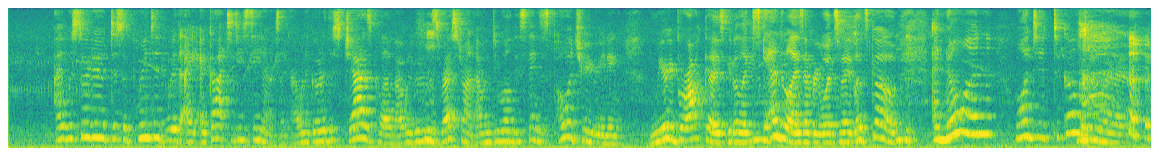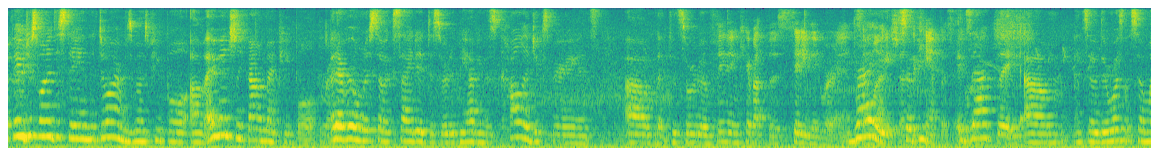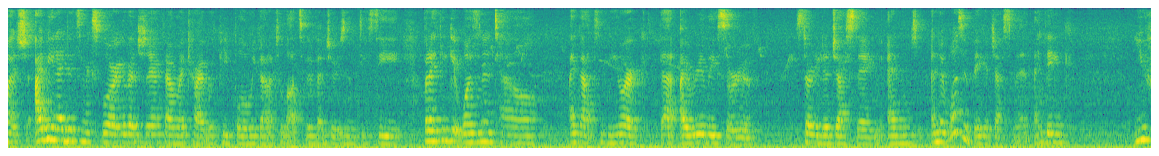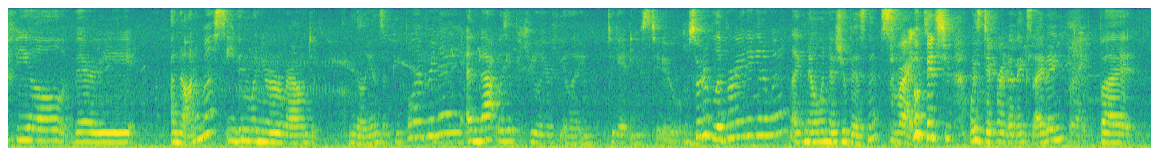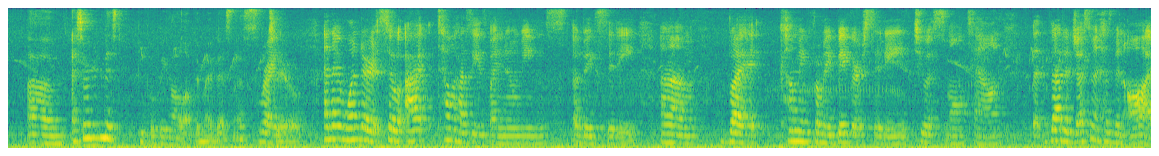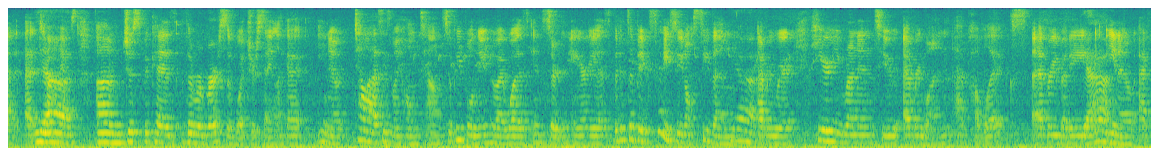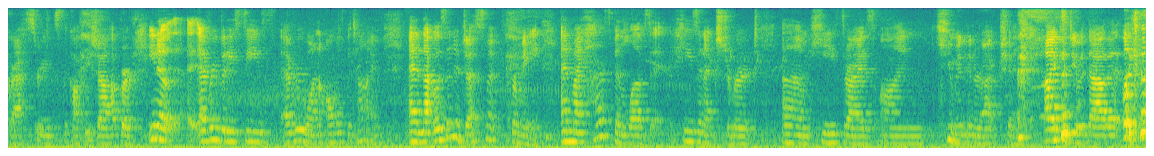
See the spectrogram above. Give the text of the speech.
I was sort of disappointed with, I, I got to DC and I was like, I want to go to this jazz club, I want to go to this restaurant, I want to do all these things, this poetry reading. Amiri Baraka is going to like scandalize everyone tonight, let's go. And no one wanted to go anywhere. they just wanted to stay in the dorms. Most people, um, I eventually found my people, but everyone was so excited to sort of be having this college experience Um, that the sort of they didn't care about the city they were in right. so much so the pe- campus. exactly. Um, and so there wasn't so much. I mean, I did some exploring. Eventually, I found my tribe of people, and we got up to lots of adventures in DC. But I think it wasn't until I got to New York that I really sort of started adjusting, and and it was a big adjustment. I think you feel very anonymous even when you're around millions of people every day and that was a peculiar feeling to get used to sort of liberating in a way like no one knows your business Right. which was different and exciting Right. but um, i sort of missed people being all up in my business Right. too And I wonder, so I Tallahassee is by no means a big city, um, but coming from a bigger city to a small town, that adjustment has been odd at Yeah. times. Um, just because the reverse of what you're saying, like I, you know, Tallahassee's my hometown, so people knew who I was in certain areas, but it's a big city, so you don't see them Yeah. everywhere. Here, you run into everyone at Publix, everybody, Yeah. you know, at Grassroots, the coffee shop, or you know, everybody sees everyone all of the time, and that was an adjustment for me. And my husband loves it. He's an extrovert. Um, he thrives on human interaction. I could do without it. Like,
